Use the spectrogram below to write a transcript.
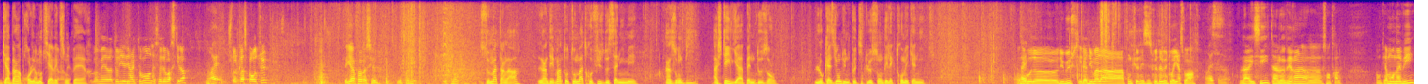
Gabin apprend le métier avec son père. On le met à l'atelier directement, on essaie de voir ce qu'il a. Ouais. Je te le passe par au-dessus. Fais gaffe hein, parce que il est pas. Ce matin-là, l'un des 20 automates refuse de s'animer. Un zombie, acheté il y a à peine deux ans. L'occasion d'une petite leçon d'électromécanique. Au Ouais. niveau de- du bus, il a du mal à fonctionner, c'est ce que tu as vu toi hier soir. hein. Ouais, c'est ça. Là, ici, tu as le vérin euh, central. Donc, à mon avis,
